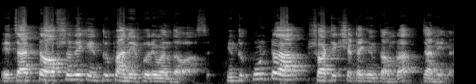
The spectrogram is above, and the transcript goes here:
এই চারটা অপশনে কিন্তু পানির পরিমাণ দেওয়া আছে। কিন্তু কোনটা সঠিক সেটা কিন্তু আমরা জানি না।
